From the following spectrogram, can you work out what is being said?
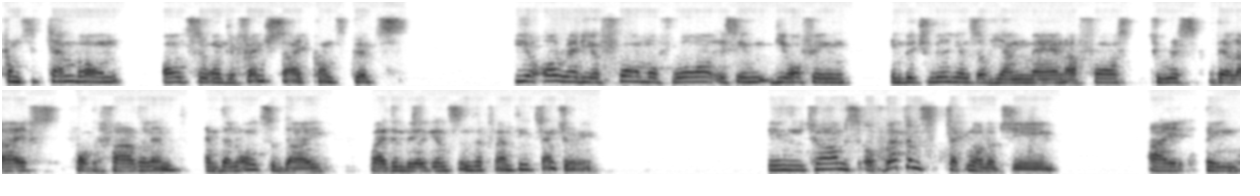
from September on also on the French side conscripts, here already a form of war is in the offing in which millions of young men are forced to risk their lives for the fatherland and then also die by the millions in the 20th century. In terms of weapons technology, I think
